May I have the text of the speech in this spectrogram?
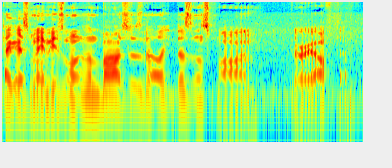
I guess maybe it's one of them bosses that like doesn't spawn very often.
